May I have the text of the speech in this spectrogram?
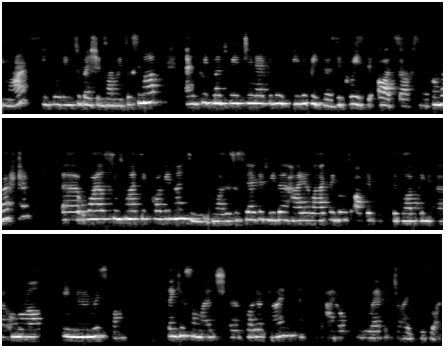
DMARDs, including two patients on rituximab, and treatment with TNF inhibitors decreased the odds of seroconversion, uh, while symptomatic COVID-19 was associated with a higher likelihood of de developing uh, humoral immune response. Thank you so much uh, for your time, and I hope you have enjoyed this work.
